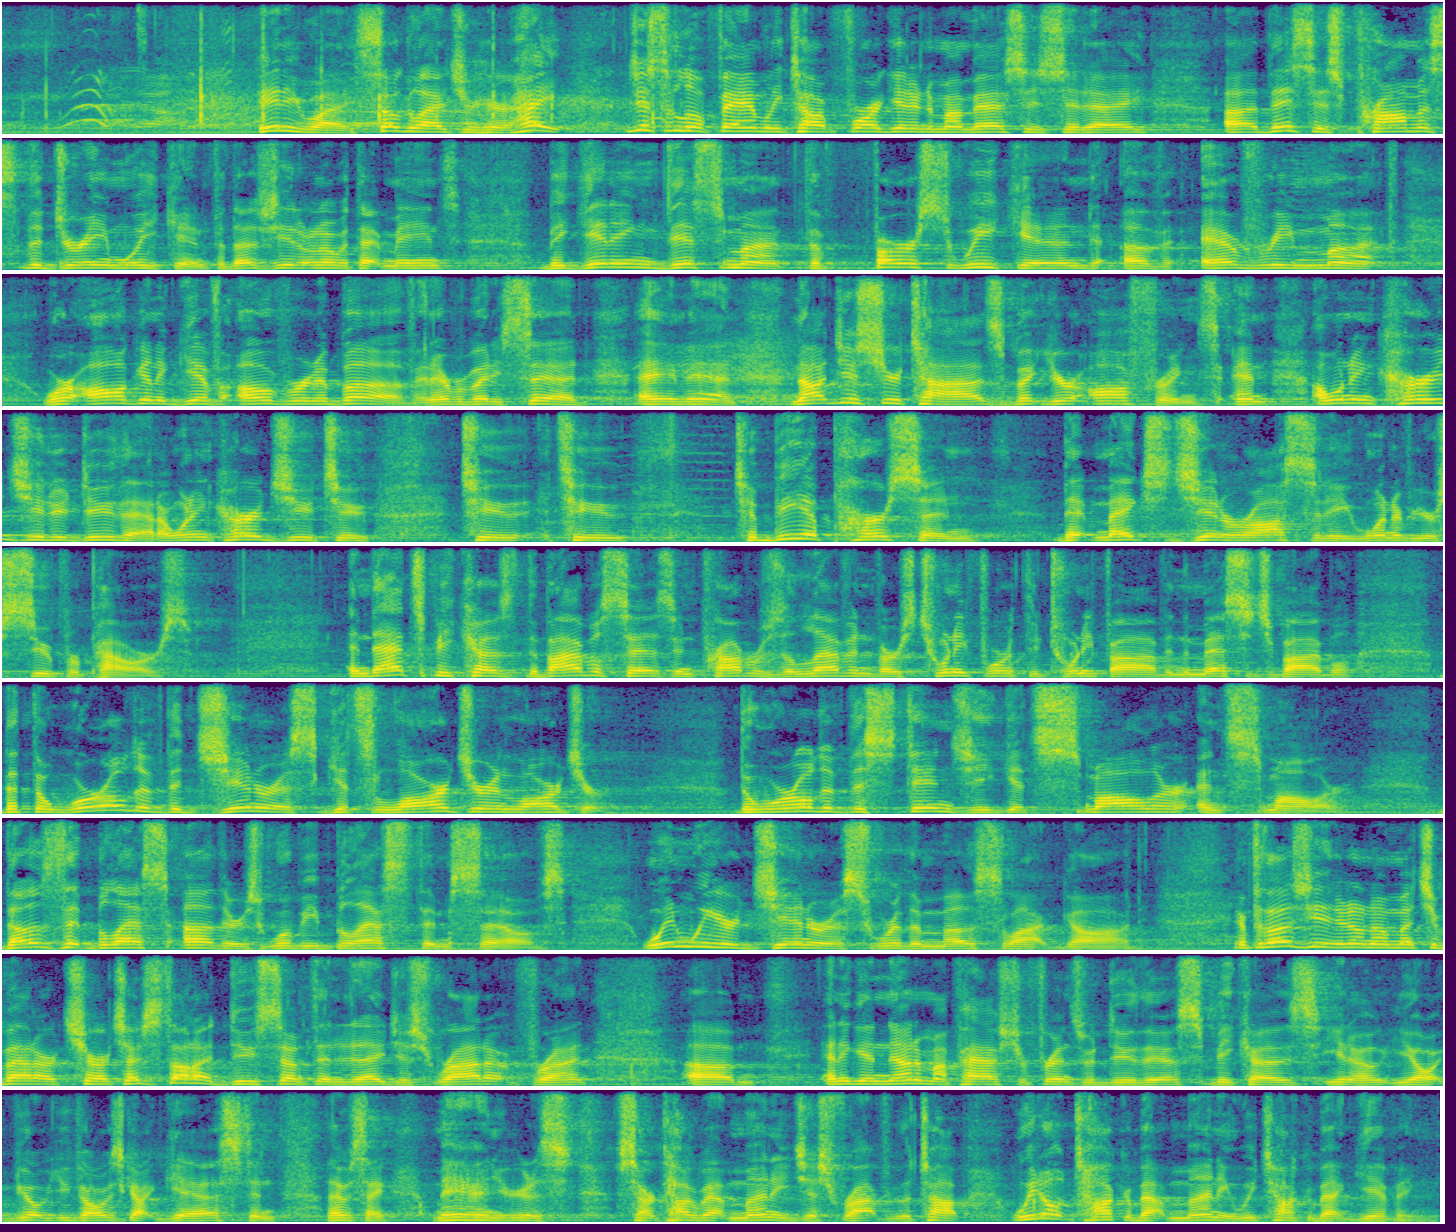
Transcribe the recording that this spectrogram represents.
Anyway, so glad you're here. Hey, just a little family talk before I get into my message today. Uh, this is Promise the Dream Weekend. For those of you who don't know what that means, beginning this month, the first weekend of every month, we're all going to give over and above. And everybody said, Amen. Not just your tithes, but your offerings. And I want to encourage you to do that. I want to encourage you to, to, to, to be a person that makes generosity one of your superpowers. And that's because the Bible says in Proverbs 11, verse 24 through 25 in the Message Bible, that the world of the generous gets larger and larger. The world of the stingy gets smaller and smaller. Those that bless others will be blessed themselves. When we are generous, we're the most like God. And for those of you that don't know much about our church, I just thought I'd do something today, just right up front. Um, and again, none of my pastor friends would do this because, you know, you, have always got guests and they would say, man, you're going to start talking about money just right from the top. We don't talk about money, we talk about giving.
